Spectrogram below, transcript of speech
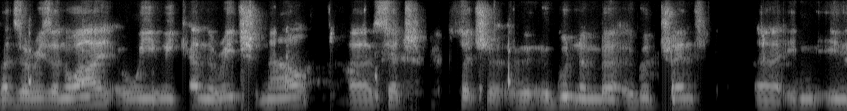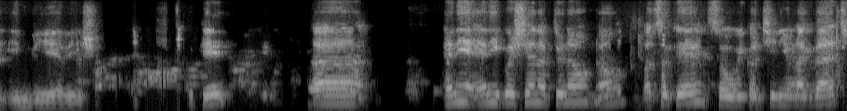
that's the reason why we, we can reach now uh, such such a, a, good number, a good trend uh, in, in, in the aviation. Okay. Uh, any any question up to now? No, that's okay. So we continue like that.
